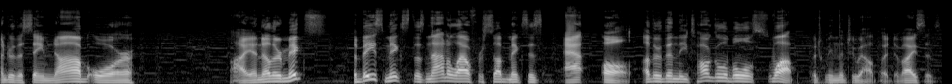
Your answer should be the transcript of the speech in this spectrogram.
under the same knob or buy another mix. The base mix does not allow for submixes at all, other than the toggleable swap between the two output devices.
